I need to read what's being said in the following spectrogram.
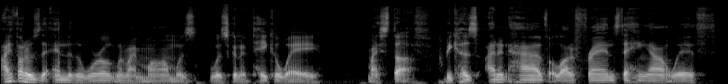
I thought it was the end of the world when my mom was was going to take away my stuff because I didn't have a lot of friends to hang out with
